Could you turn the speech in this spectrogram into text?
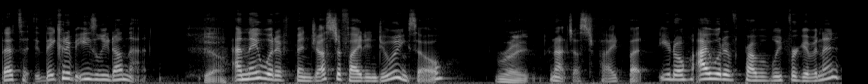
that's they could have easily done that. Yeah. And they would have been justified in doing so. Right. Not justified, but you know, I would have probably forgiven it.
